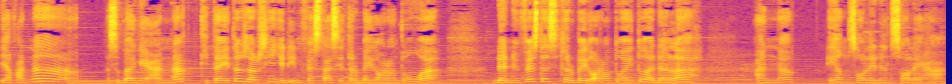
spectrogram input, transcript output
ya karena sebagai anak kita itu seharusnya jadi investasi terbaik orang tua dan investasi terbaik orang tua itu adalah anak yang soleh dan soleha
